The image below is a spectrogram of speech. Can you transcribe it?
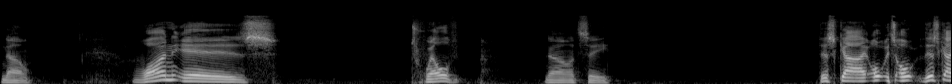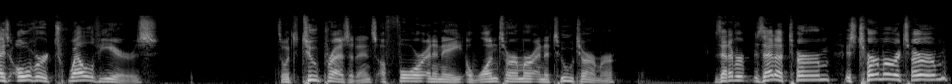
No. One is 12. No, let's see. This guy, oh, it's oh, this guy's over 12 years. So it's two presidents, a four and an eight, a one termer and a two termer. Is that ever is that a term? Is termer a term?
